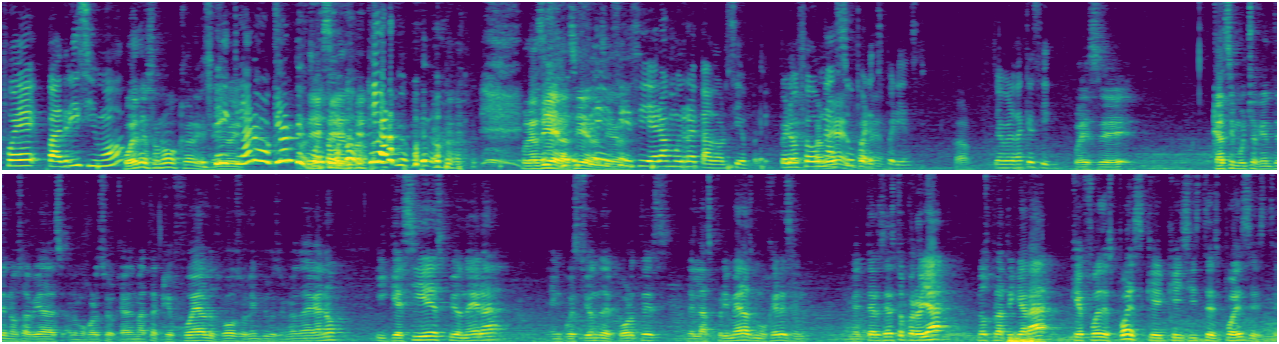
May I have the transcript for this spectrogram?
fue padrísimo. ¿Puedes o no, Karen? Sí, claro, claro que Sí, puedo, sí. claro que puedo. Porque así era, así era. Sí, así era. sí, sí, era muy retador siempre, pero fue una súper experiencia, Claro. de verdad que sí. Pues eh, casi mucha gente no sabía, a lo mejor de Karen Mata, que fue a los Juegos Olímpicos de Nagano y que sí es pionera en cuestión de deportes, de las primeras mujeres en meterse a esto. Pero ya nos platicará qué fue después, qué, qué hiciste después. Este,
